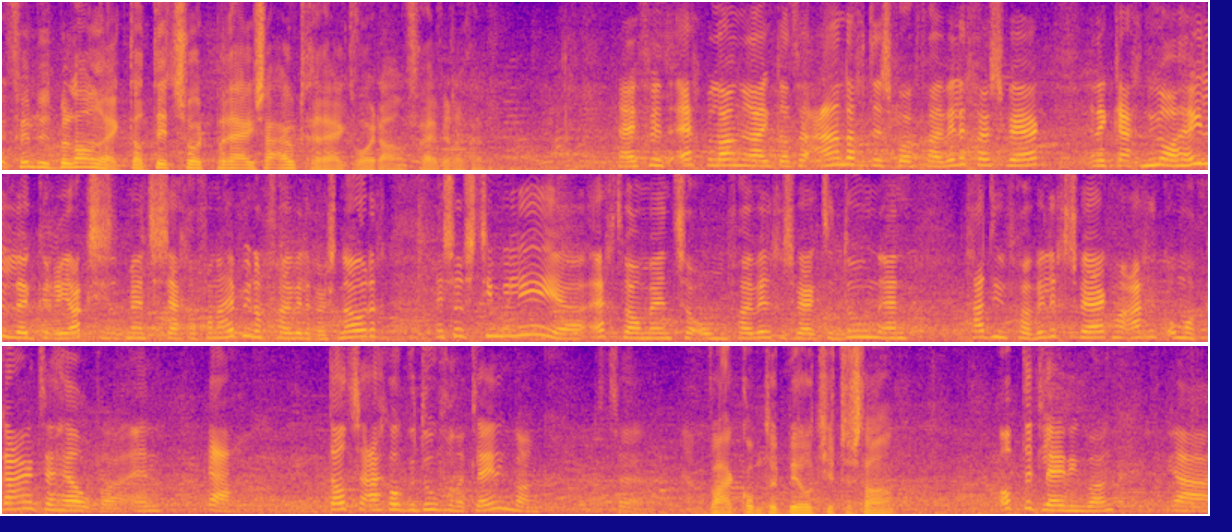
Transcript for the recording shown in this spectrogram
Vindt u het belangrijk dat dit soort prijzen uitgereikt worden aan vrijwilligers? Ja, ik vind het echt belangrijk dat er aandacht is voor vrijwilligerswerk. En ik krijg nu al hele leuke reacties dat mensen zeggen van heb je nog vrijwilligers nodig? En zo stimuleer je echt wel mensen om vrijwilligerswerk te doen. En het gaat niet om vrijwilligerswerk, maar eigenlijk om elkaar te helpen. En ja, dat is eigenlijk ook het doel van de kledingbank. Dat, uh, ja. Waar komt het beeldje te staan? Op de kledingbank. Ja,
